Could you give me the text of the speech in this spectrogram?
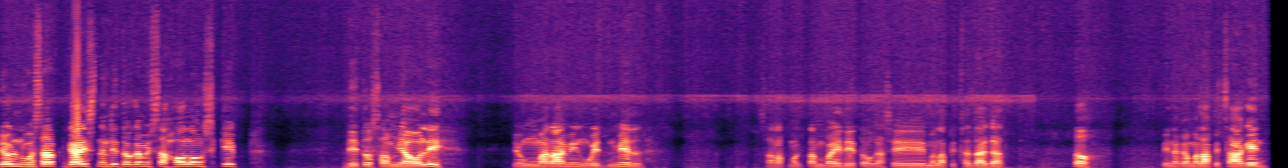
Yun, what's up guys? Nandito kami sa Holong Skip dito sa Miaoli. Yung maraming windmill. Sarap magtambay dito kasi malapit sa dagat. Ito, pinakamalapit sa akin.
